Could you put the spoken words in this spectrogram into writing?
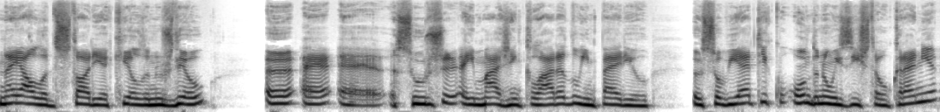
na aula de história que ele nos deu, é, é, surge a imagem clara do Império Soviético, onde não existe a Ucrânia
